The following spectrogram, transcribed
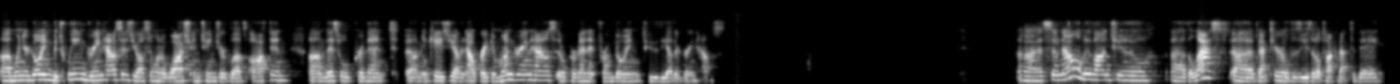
Um, when you're going between greenhouses, you also want to wash and change your gloves often. Um, this will prevent, um, in case you have an outbreak in one greenhouse, it'll prevent it from going to the other greenhouse. Uh, so now we'll move on to uh, the last uh, bacterial disease that I'll talk about today.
